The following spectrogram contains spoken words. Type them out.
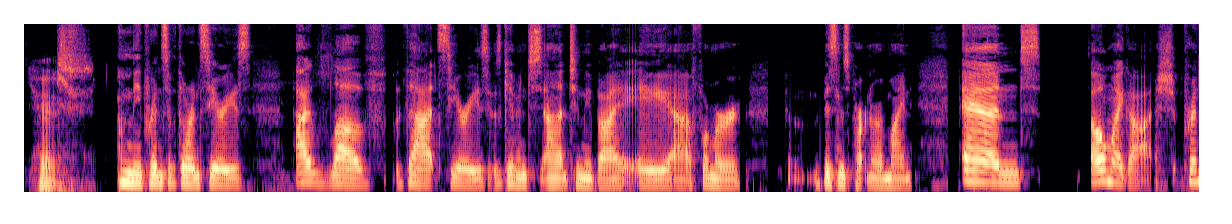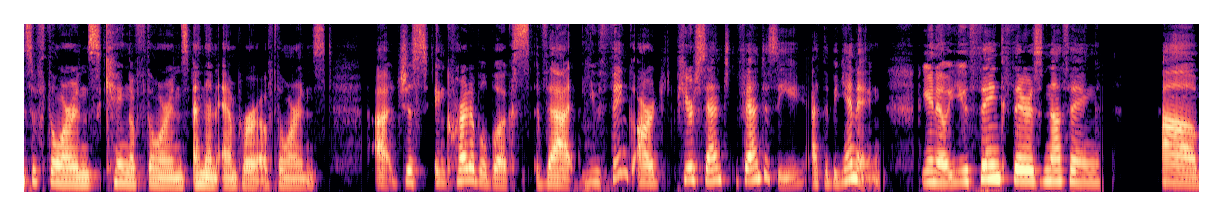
Yes. The Prince of Thorns series. I love that series. It was given to, uh, to me by a uh, former business partner of mine. And oh my gosh, Prince of Thorns, King of Thorns, and then Emperor of Thorns uh, just incredible books that you think are pure sant- fantasy at the beginning. You know, you think there's nothing uh,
